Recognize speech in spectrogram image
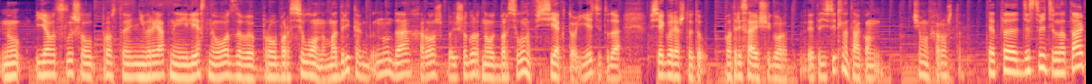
Ну, я вот слышал просто невероятные и лестные отзывы про Барселону. Мадрид, как бы, ну да, хорош, большой город, но вот Барселона, все, кто ездит туда, все говорят, что это потрясающий город. Это действительно так? Он чем он хорош-то? Это действительно так,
